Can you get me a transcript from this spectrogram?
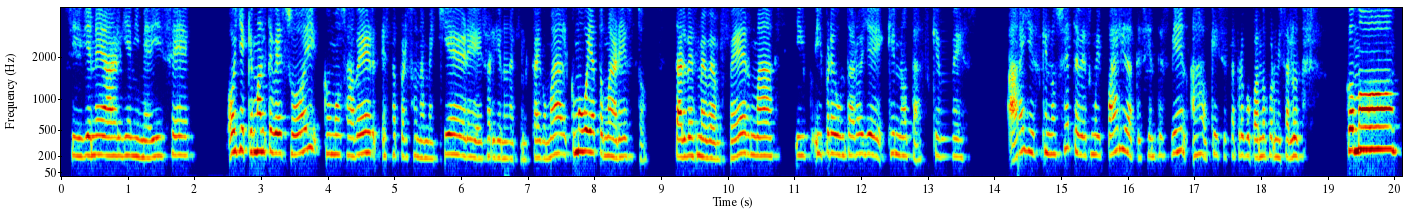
Si viene alguien y me dice, oye, qué mal te ves hoy, ¿cómo saber esta persona me quiere? ¿Es alguien a quien caigo mal? ¿Cómo voy a tomar esto? Tal vez me veo enferma y, y preguntar, oye, ¿qué notas? ¿Qué ves? Ay, es que no sé, te ves muy pálida, te sientes bien. Ah, ok, se está preocupando por mi salud. Como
